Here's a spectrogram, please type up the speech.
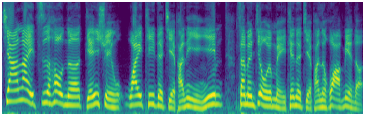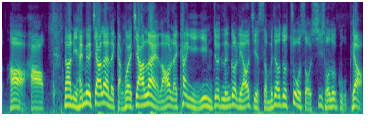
加 Line 之后呢，点选 YT 的解盘的影音，上面就有每天的解盘的画面了。啊，好，那你还没有加 Line 的，赶快加 Line，然后来看影音，你就能够了解什么叫做做手吸筹的股票。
